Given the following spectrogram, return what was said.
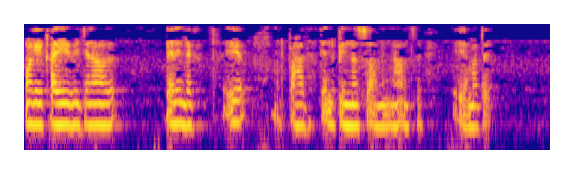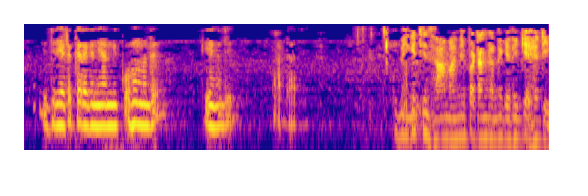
මගේ කයේ වේදනාව දැනෙන්න. ඒ මට පහදා දෙන්න පින්න ස්වාමීන් වහන්සේ. ඒ මට ඉදිරියට කරගෙන යන්නේ කොහොමද කියන දේ පහදා මේකෙන් සාමාන්‍ය පටන් ගන්න කෙනෙක්ගේ හැටි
